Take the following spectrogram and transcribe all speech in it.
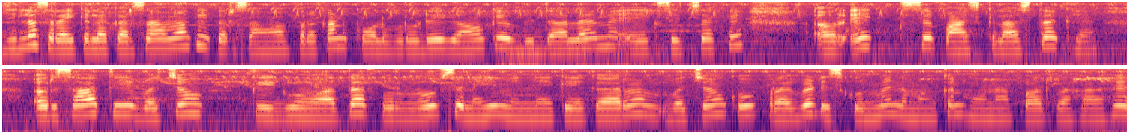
जिला सरायकला करसावा के करसावा प्रखंड कोलबरोडी गाँव के विद्यालय में एक शिक्षक है और एक से पाँच क्लास तक है और साथ ही बच्चों की गुणवत्ता पूर्ण रूप से नहीं मिलने के कारण बच्चों को प्राइवेट स्कूल में नामांकन होना पड़ रहा है।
